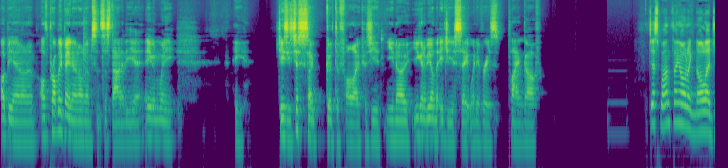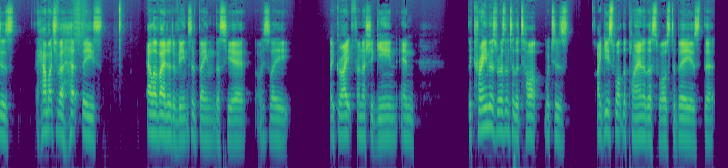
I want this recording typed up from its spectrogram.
I'd be in on him. I've probably been in on him since the start of the year, even when he he geez, he's just so good to follow because you you know you're going to be on the edge of your seat whenever he's playing golf. Just one thing I want to acknowledge is how much of a hit these elevated events have been this year. Obviously, a great finish again, and the cream has risen to the top, which is, I guess, what the plan of this was to be. Is that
